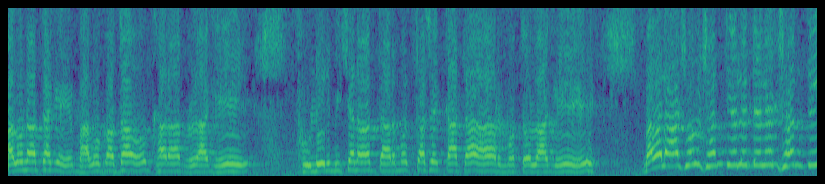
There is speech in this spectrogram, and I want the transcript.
ভালো না থাকে, ভালো কথাও খারাপ লাগে। ফুলের বিছানা তার কাছে কাটার মতো লাগে। বাবারে, আসল শান্তি হলে দিলের শান্তি।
